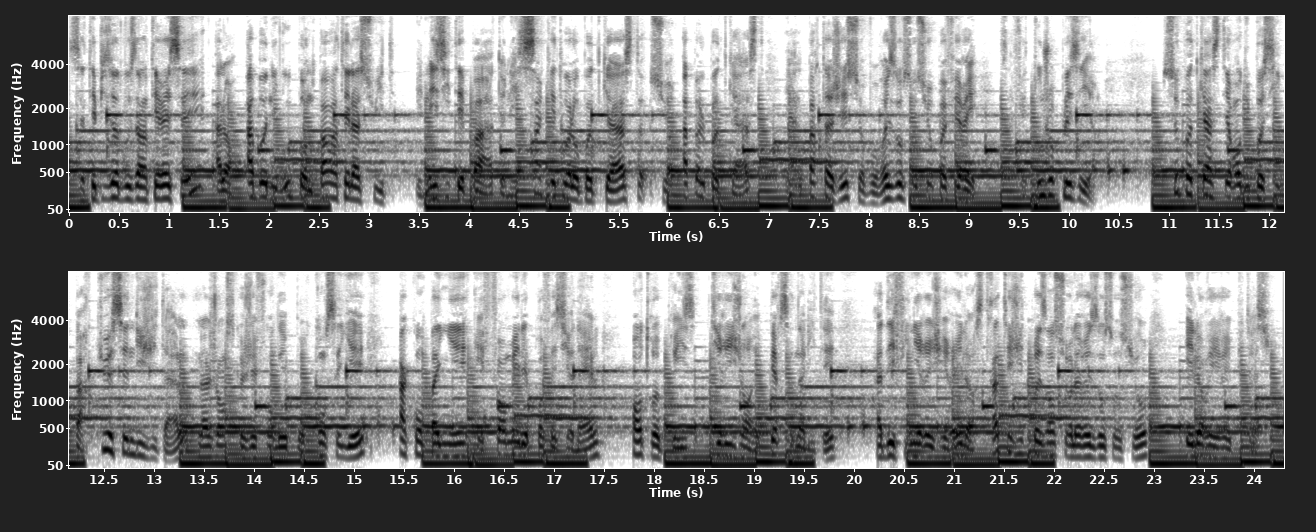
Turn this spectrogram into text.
Cet épisode vous a intéressé? Alors abonnez-vous pour ne pas rater la suite. Et n'hésitez pas à donner 5 étoiles au podcast sur Apple Podcast et à le partager sur vos réseaux sociaux préférés. Ça fait toujours plaisir. Ce podcast est rendu possible par QSN Digital, l'agence que j'ai fondée pour conseiller, accompagner et former les professionnels, entreprises, dirigeants et personnalités à définir et gérer leur stratégie de présence sur les réseaux sociaux et leur e-réputation.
